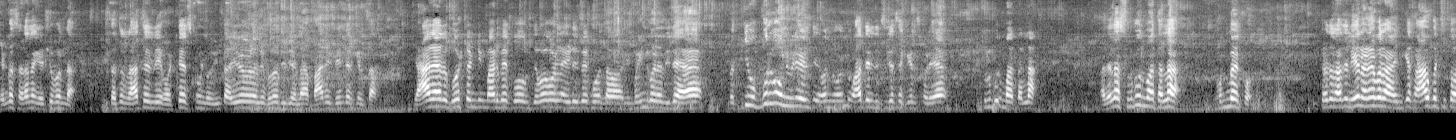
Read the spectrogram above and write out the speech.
ಹೆಂಗೋ ಸಡನ್ ಆಗಿ ಯಶು ಬಂದ. ಸತ್ರ ರಾತ್ರಿಯಲ್ಲಿ ಹೊಟ್ಟೆ ಹಚ್ಕೊಂಡು ಇಂಥ ಹೈವೇಗಳಲ್ಲಿ ಬರೋದಿದೆಯಲ್ಲ, ಭಾರಿ ಡೇಂಜರ್ ಕೆಲಸ. ಯಾರ್ಯಾರು ಗೋಸ್ಟ್ ಹಂಟಿಂಗ್ ಮಾಡಬೇಕು ದೆವ್ವಗಳನ್ನ ಹಿಡಿಬೇಕು ಅಂತ ನಿಮ್ಮ ಮೈಂಡ್ಗಳಲ್ಲಿ ಇದೆ ಪ್ರತಿಯೊಬ್ಬರಿಗೂ ಒಂದು ವಿಡಿಯೋ ಹೇಳ್ತೀವಿ ಒಂದು ಒಂದು ಮಾತು ಹೇಳ್ತೀವಿ ಸೀರಿಯಸ್ ಆಗಿ ಕೇಳಿಸ್ಕೊಳ್ಳಿ. ಸುಲಭದ ಮಾತಲ್ಲ. ಅದೆಲ್ಲ ಸುಲಭದ ಮಾತಲ್ಲ. ಹೊಂಬೇಕು ಇವತ್ತು ಅದ್ರಲ್ಲಿ ಏನು ಹಣೆ ಬರ? ಇನ್ ಕೇಸ್ ಹಾವು ಕಚ್ಚುತ್ತೋ,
